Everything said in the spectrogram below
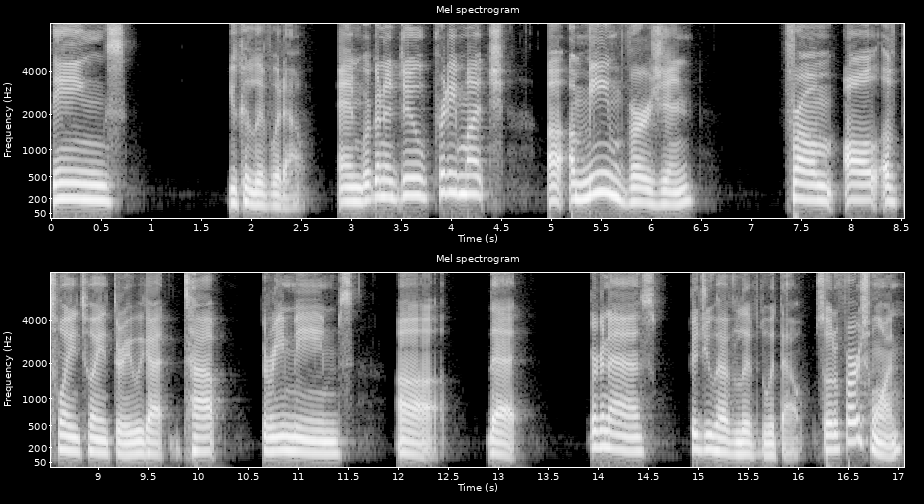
things you could live without. And we're going to do pretty much a, a, meme version from all of 2023. We got top three memes uh, that we're going to ask could you have lived without? So the first one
